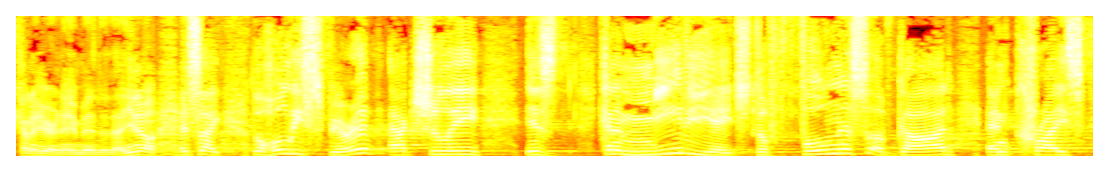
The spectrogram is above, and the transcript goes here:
Kind of hear an amen to that. You know, it's like the Holy Spirit actually is, kind of mediates the fullness of God and Christ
